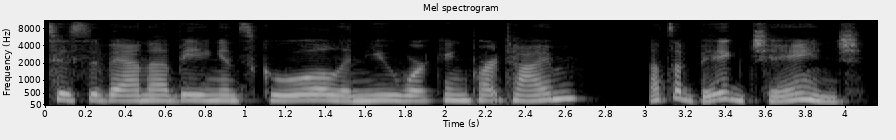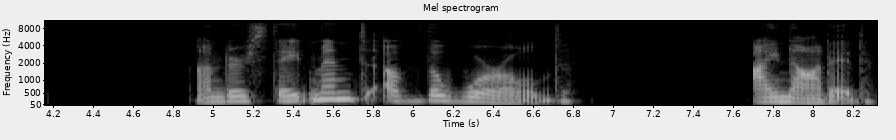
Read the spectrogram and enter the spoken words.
To Savannah being in school and you working part time? That's a big change. Understatement of the world. I nodded.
